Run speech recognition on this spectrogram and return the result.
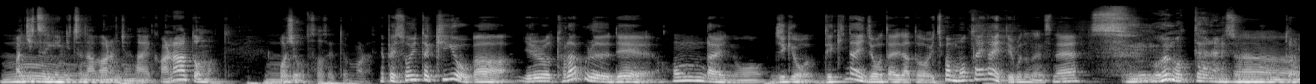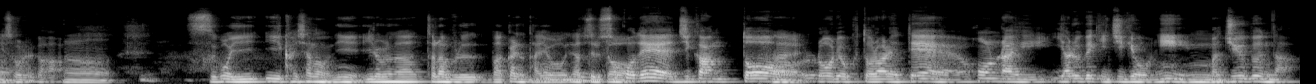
まあ、実現につながるんじゃないかなと思って。うんお仕事させてもらって。やっぱりそういった企業がいろいろトラブルで本来の事業できない状態だと一番もったいないということなんですね。すんごいもったいないですよ、うん本当にそれうが。ん。すごいいい会社なのにいろいろなトラブルばっかりの対応をやってると。そこで時間とはい労力取られて、本来やるべき事業に、うんまあ、十分な、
